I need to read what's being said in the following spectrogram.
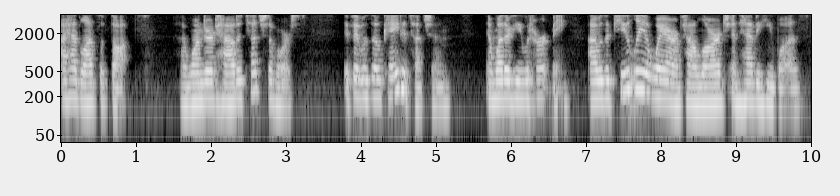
I had lots of thoughts. I wondered how to touch the horse, if it was okay to touch him, and whether he would hurt me. I was acutely aware of how large and heavy he was,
